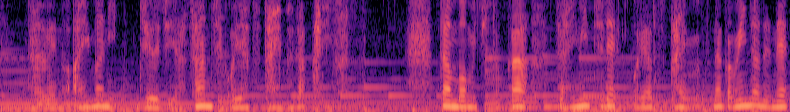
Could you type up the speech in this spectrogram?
ー、田植えの合間に10時や3時おやつタイムがあります。田んぼ道とか砂利道でおやつタイム。なんかみんなでね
